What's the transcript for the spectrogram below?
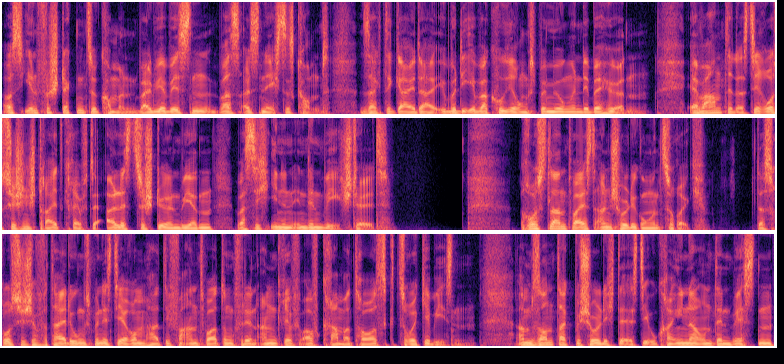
aus ihren Verstecken zu kommen, weil wir wissen, was als nächstes kommt, sagte Gaida über die Evakuierungsbemühungen der Behörden. Er warnte, dass die russischen Streitkräfte alles zerstören werden, was sich ihnen in den Weg stellt. Russland weist Anschuldigungen zurück. Das russische Verteidigungsministerium hat die Verantwortung für den Angriff auf Kramatorsk zurückgewiesen. Am Sonntag beschuldigte es die Ukrainer und den Westen,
